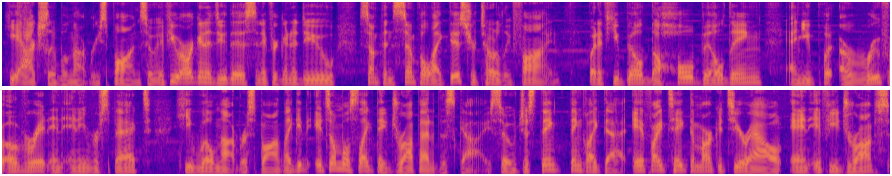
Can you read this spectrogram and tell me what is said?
he actually will not respawn. So if you are going to do this and if you're going to do something simple like this, you're totally fine. But if you build the whole building and you put a roof over it in any respect, he will not respawn. Like it, it's almost like they drop out of the sky. So just think think like that. If I take the Marketeer out and if he drops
